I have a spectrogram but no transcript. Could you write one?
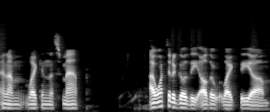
And I'm liking this map. I wanted to go the other, like the um,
